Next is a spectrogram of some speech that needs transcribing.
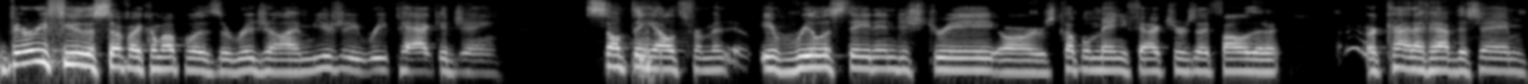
Very few of the stuff I come up with is original. I'm usually repackaging something else from a, a real estate industry or there's a couple manufacturers I follow that are, are kind of have the same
